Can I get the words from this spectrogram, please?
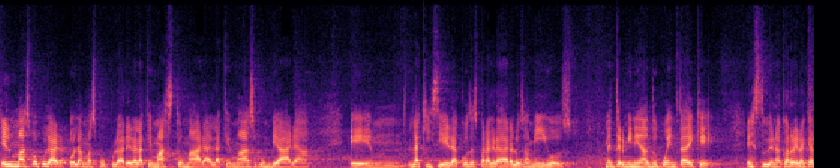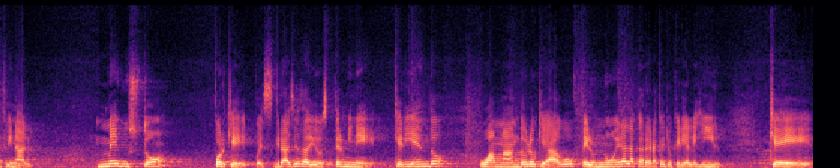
el más popular o la más popular era la que más tomara, la que más rumbeara, em, la que hiciera cosas para agradar a los amigos. Me terminé dando cuenta de que estudié una carrera que al final me gustó porque pues gracias a Dios terminé queriendo o amando lo que hago, pero no era la carrera que yo quería elegir, que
